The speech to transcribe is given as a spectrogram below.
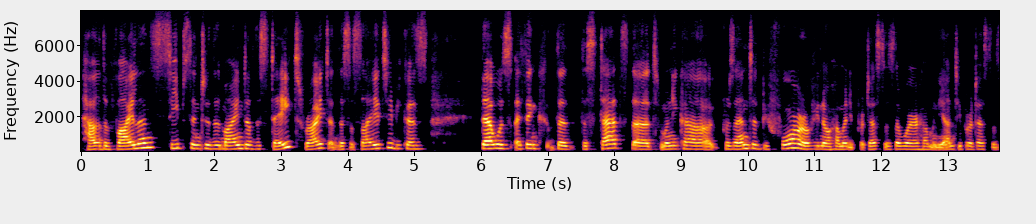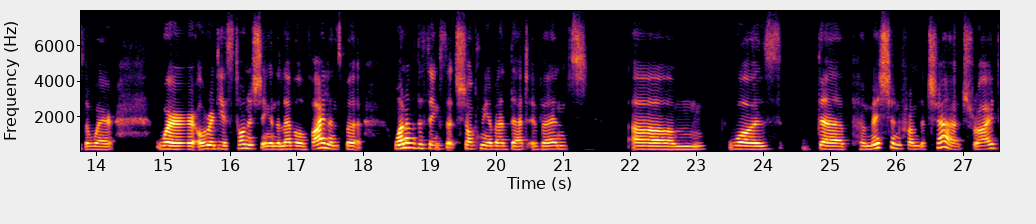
how the violence seeps into the mind of the state, right, and the society, because that was i think the the stats that monica presented before of you know how many protesters there were how many anti-protesters there were were already astonishing in the level of violence. But one of the things that shocked me about that event um, was the permission from the church right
